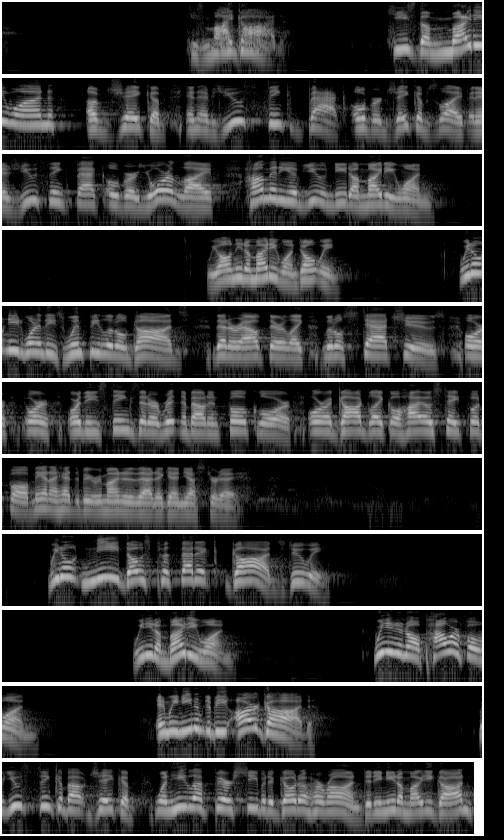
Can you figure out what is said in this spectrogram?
He's my God. He's the mighty one of Jacob. And as you think back over Jacob's life, and as you think back over your life, how many of you need a mighty one? We all need a mighty one, don't we? We don't need one of these wimpy little gods that are out there like little statues or, or, or these things that are written about in folklore or a god like Ohio State football. Man, I had to be reminded of that again yesterday. We don't need those pathetic gods, do we? We need a mighty one. We need an all powerful one and we need him to be our God. But you think about Jacob. When he left Beersheba to go to Haran, did he need a mighty God?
